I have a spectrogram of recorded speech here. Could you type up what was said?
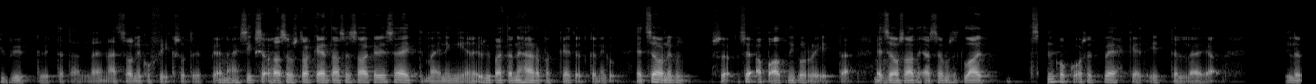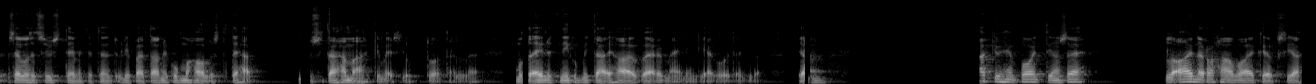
kyvykkyyttä tälleen, että se on niin kuin fiksu tyyppi ja näin. Siksi se osaa semmoista rakentaa se saakeli seitsemäningin ja ylipäätään ne härpäkkeet, jotka niin kuin, että se on niin kuin, se, se about niin kuin riittää. Mm-hmm. Että se osaa tehdä semmoiset lait, sen kokoiset vehkeet itselleen ja sellaiset systeemit, että nyt ylipäätään on niin kuin mahdollista tehdä sitä hämähäkkimisjuttua tälleen. Mutta ei nyt niinku mitään ihan övermeininkiä kuitenkaan. Ja mm. pointti on se, sillä on aina rahavaikeuksia,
